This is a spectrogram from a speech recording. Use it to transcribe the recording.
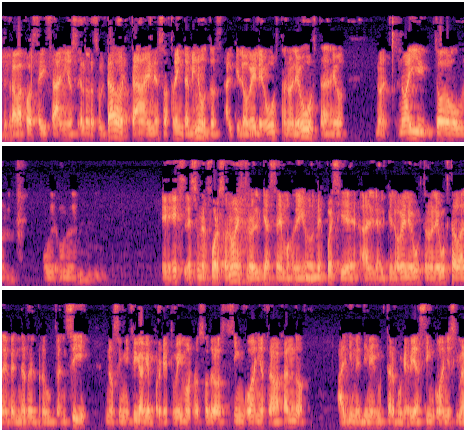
se trabajó seis años. El resultado está en esos 30 minutos. Al que lo ve le gusta o no le gusta. no, no hay todo un, un, es, es, un esfuerzo nuestro el que hacemos, digo. Después si al, que lo ve le gusta o no le gusta va a depender del producto en sí. No significa que porque estuvimos nosotros cinco años trabajando, alguien me tiene que gustar porque había cinco años y me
